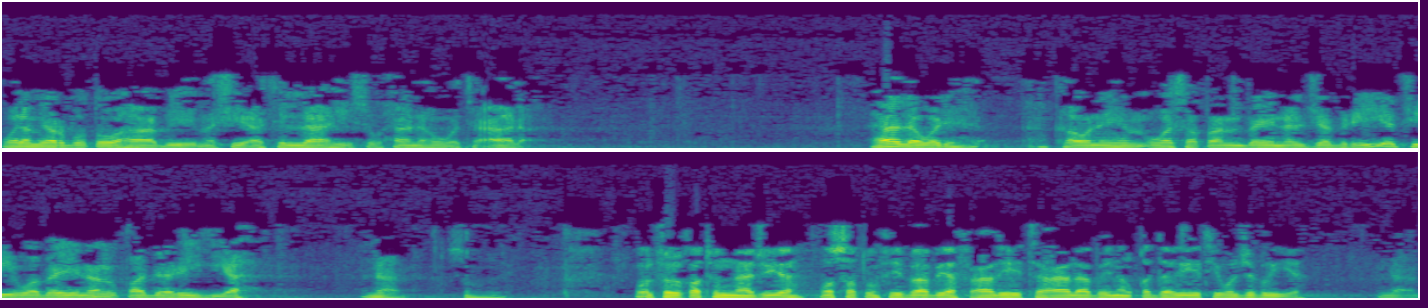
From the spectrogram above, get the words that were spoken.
ولم يربطوها بمشيئة الله سبحانه وتعالى. هذا وجه كونهم وسطا بين الجبرية وبين القدرية. نعم. والفرقة الناجية وسط في باب أفعاله تعالى بين القدرية والجبرية. نعم.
